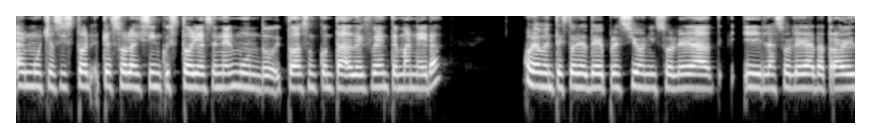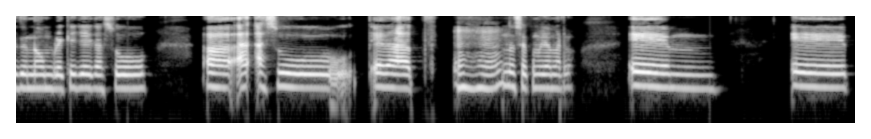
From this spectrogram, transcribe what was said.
hay muchas historias, que solo hay cinco historias en el mundo y todas son contadas de diferente manera. Obviamente historias de depresión y soledad, y la soledad a través de un hombre que llega a su, a, a, a su edad no sé cómo llamarlo. Em, eh,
